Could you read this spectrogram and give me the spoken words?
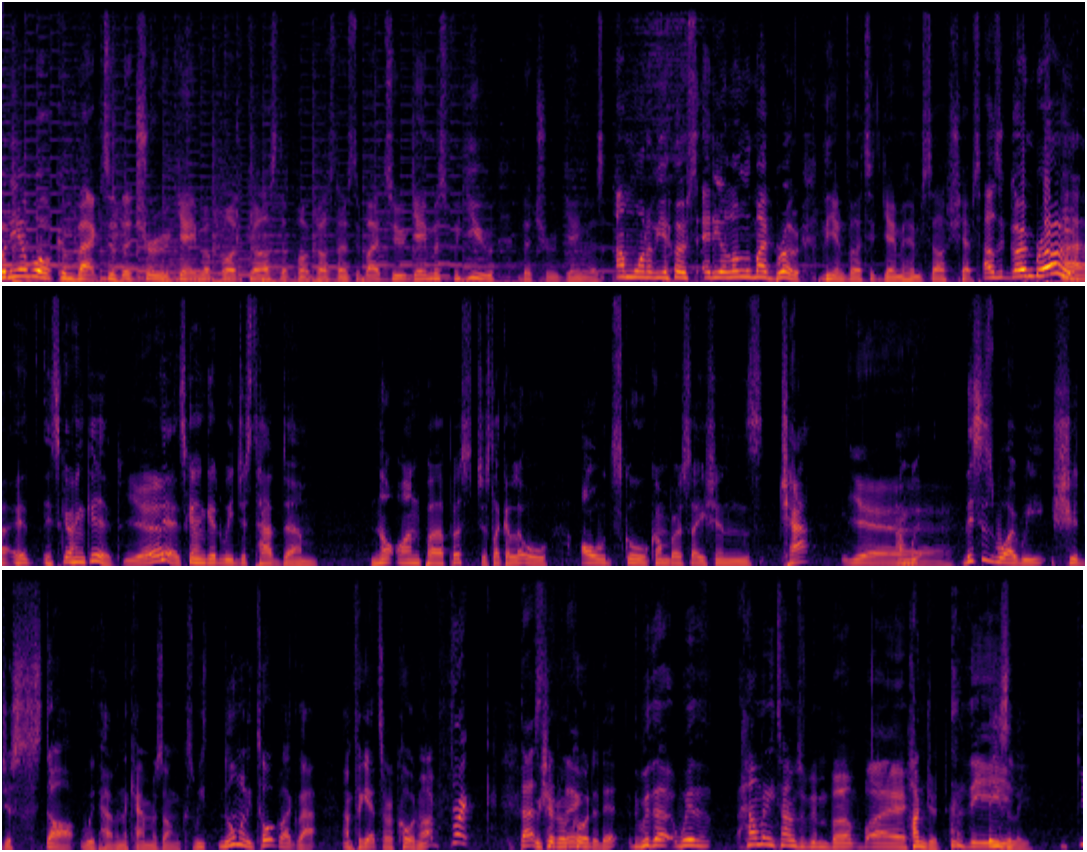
everybody, and welcome back to the True Gamer Podcast, the podcast hosted by two gamers for you, the true gamers. I'm one of your hosts, Eddie, along with my bro, the inverted gamer himself, Sheps. How's it going, bro? Uh, it, it's going good. yeah? Yeah, it's going good. We just had, um, not on purpose, just like a little old school conversations chat. Yeah. And we- This is why we should just start with having the cameras on because we normally talk like that and forget to record. We're like, frick! That's we should have recorded it. With, a, with how many times we've been burnt by 100. the Easily.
